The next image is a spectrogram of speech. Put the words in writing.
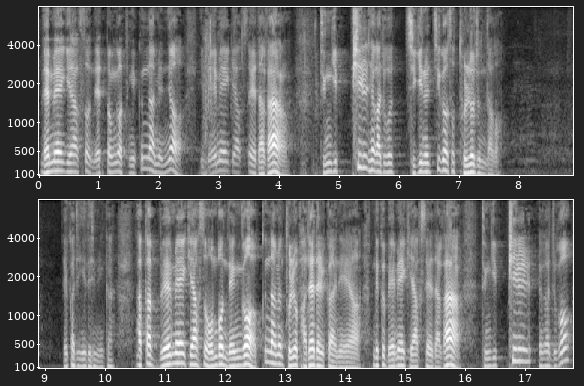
매매 계약서 냈던 거 등기 끝나면요. 이 매매 계약서에다가 등기 필 해가지고 직인을 찍어서 돌려준다고. 여기까지 이해되십니까? 아까 매매 계약서 원본 낸 거 끝나면 돌려받아야 될 거 아니에요. 근데 그 매매 계약서에다가 등기 필 해가지고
